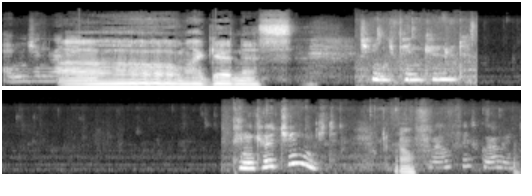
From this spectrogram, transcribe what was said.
engine running. Oh my goodness. Change pin code. Pin code changed. Ralph, Ralph is growing.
